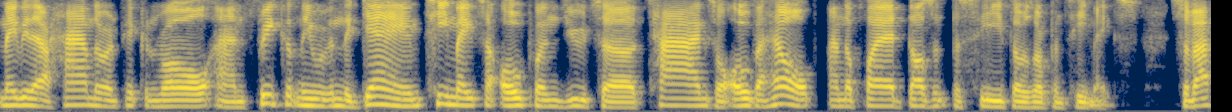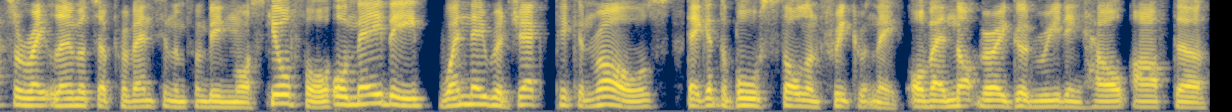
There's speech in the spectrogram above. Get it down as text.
maybe they're a handler and pick and roll, and frequently within the game, teammates are open due to tags or overhelp, and the player doesn't perceive those open teammates. So that's a rate limiter preventing them from being more skillful. Or maybe when they reject pick and rolls, they get the ball stolen frequently, or they're not very good reading help after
